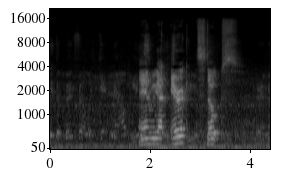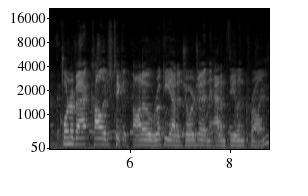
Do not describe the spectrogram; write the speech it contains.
at the big fella getting out. in And we got Eric Stokes, cornerback, college ticket auto, rookie out of Georgia, and Adam Thielen Chrome.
